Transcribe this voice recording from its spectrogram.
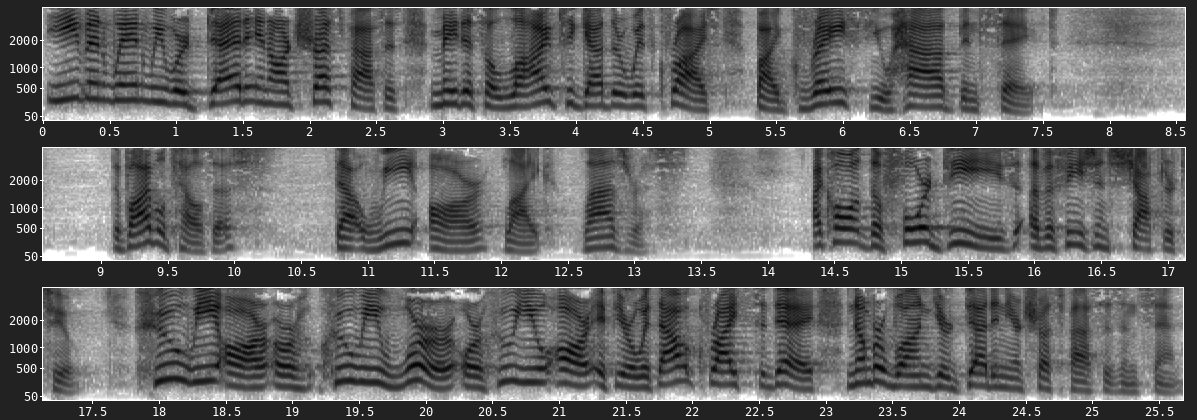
even when we were dead in our trespasses, made us alive together with Christ. By grace you have been saved. The Bible tells us that we are like Lazarus. I call it the four D's of Ephesians chapter 2 who we are or who we were or who you are if you're without Christ today, number one, you're dead in your trespasses and sin.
